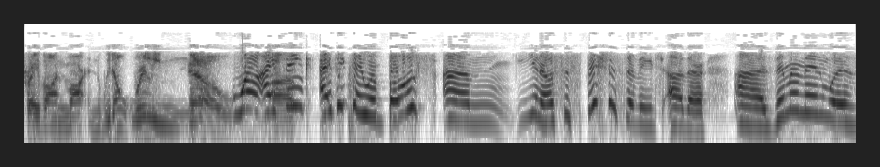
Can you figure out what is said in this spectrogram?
Trayvon Martin. We don't really know. Well, I Uh, think I think they were both, um, you know, suspicious of each other. Uh, Zimmerman was,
